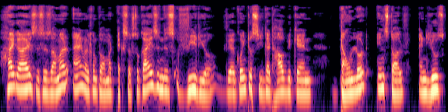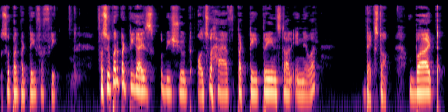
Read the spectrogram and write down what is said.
Hi guys, this is Amar and welcome to Amar Tech Stuff. So guys, in this video, we are going to see that how we can download, install and use Super Putty for free. For Super Putty guys, we should also have Putty pre-installed in our desktop. But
